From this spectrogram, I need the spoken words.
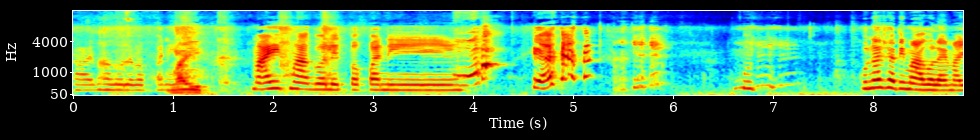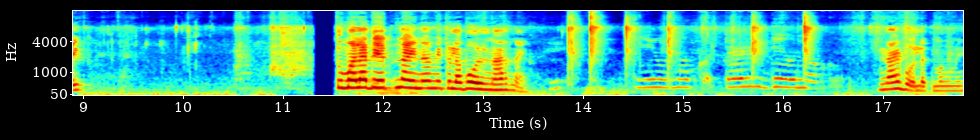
काय मागवलं पप्पानी? माईक. माईक मागवलेत पप्पाने. कुणासाठी मागवलाय माईक? तुम्हाला देत नाही ना मी तुला बोलणार नाही. नाही बोलत मग मी.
